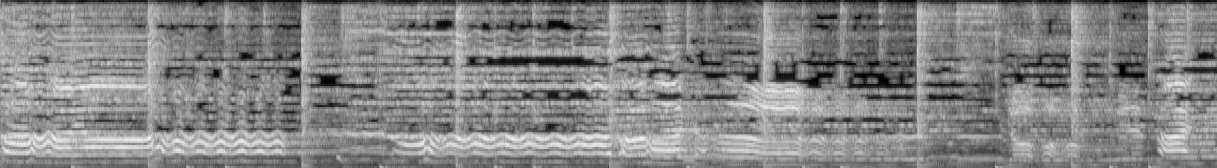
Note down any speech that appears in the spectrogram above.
爸呀，爸爸呀，在。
